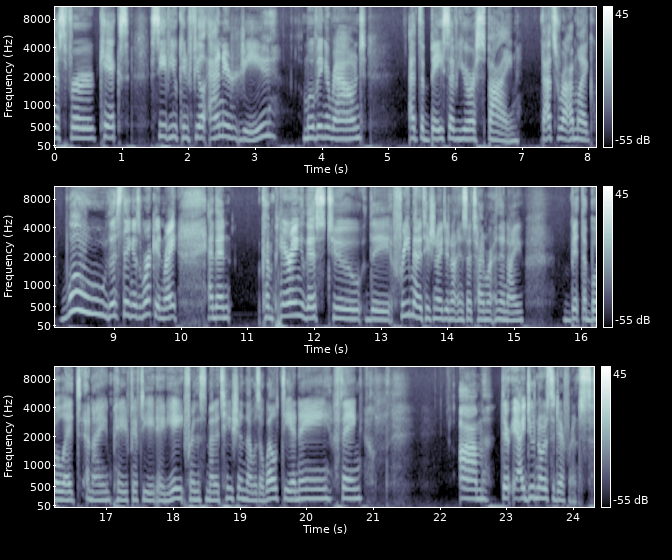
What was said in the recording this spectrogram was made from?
just for kicks, see if you can feel energy moving around at the base of your spine. That's where I'm like, whoa, this thing is working, right? And then comparing this to the free meditation I did on Insight Timer, and then I bit the bullet and I paid 58.88 for this meditation. That was a Wealth DNA thing. Um, there, I do notice a difference.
